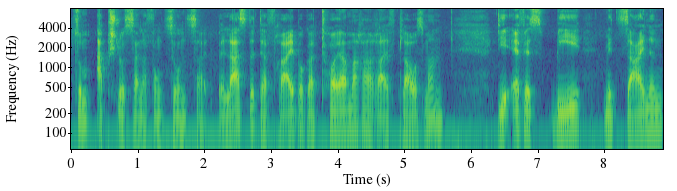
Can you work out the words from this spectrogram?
zum Abschluss seiner Funktionszeit belastet der Freiburger Teuermacher Ralf Klausmann die FSB mit seinen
